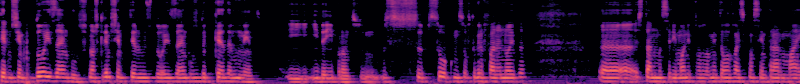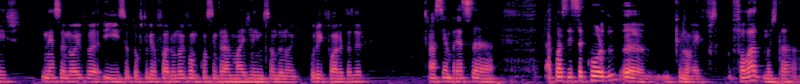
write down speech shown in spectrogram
termos sempre dois ângulos. Nós queremos sempre ter os dois ângulos de cada momento. E, e daí, pronto, se a pessoa começou a fotografar a noiva, uh, está numa cerimónia, provavelmente ela vai se concentrar mais nessa noiva. E se eu estou a fotografar o noivo, vou-me concentrar mais na emoção do noivo. Por aí fora, estás a ver? Há sempre essa há quase esse acordo uh, que não é falado, mas está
